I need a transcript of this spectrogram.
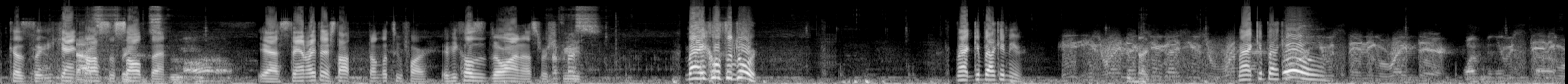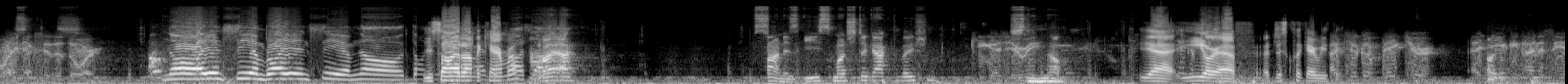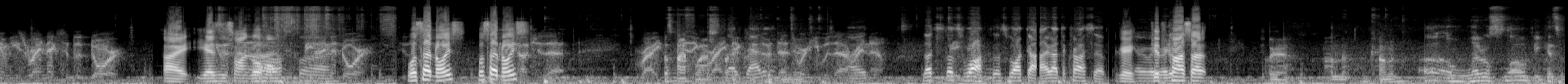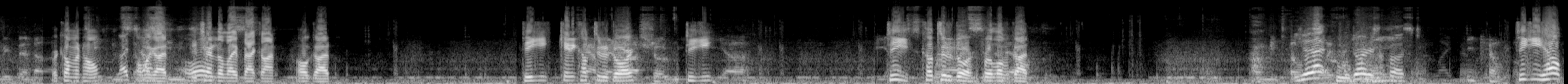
Because he can't That's cross the salt then. Oh. Yeah, stand right there. Stop. Don't go too far. If he closes the door on us, we're I screwed. press- Matt, he closed the door! Matt, get back in here. He, he's right next to you guys. He was right. Matt, get back He in. was standing right there. One minute. He was standing uh, right four next to the door. No, I didn't see him, bro. I didn't see him. No. Don't You do saw it on the I have to camera? cross out. I... Son, is E smudge stick activation? Can you guys hear me? No. Yeah, E or F. Uh, Just click everything. I took a picture, and Oh, you yeah. can kind of see him. He's right next to the door. Alright, you guys just want to go home? Behind the door. What's that noise? What's that noise? Right. That's my flashlight. Right next Got to it? the, that's where he was at right Alright. now. Let's let's walk. Let's walk out. I got the cross up. Okay, Everybody get the ready? cross out. Okay, I'm, I'm coming. Uh, a little slow because we've been. Uh, We're coming home. Lights Oh my god, he Oh. turned the light back on. Oh god. Tiki, can you come to the door? uh, showed me Tiki? the, uh, the Tiki, come to the door, for the love of God. Citadel. Um, You killed hear that? The door is closed. He killed Tiki, help!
